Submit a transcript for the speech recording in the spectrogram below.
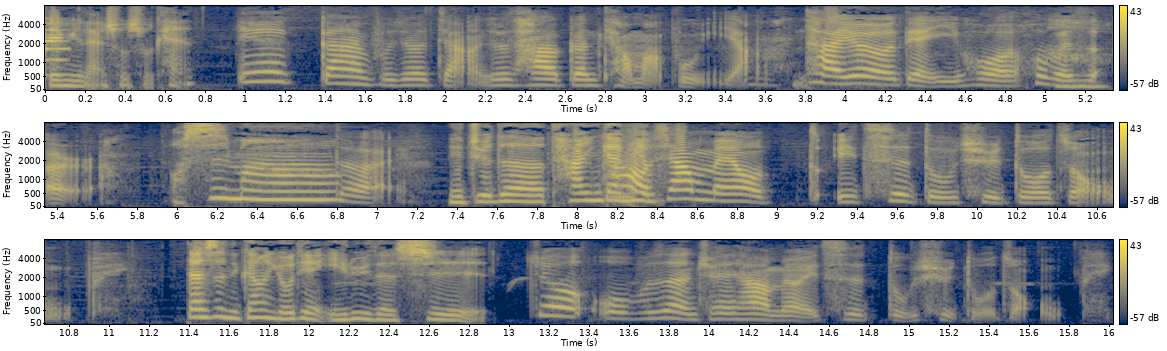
跟你来说说看，因为刚才不就讲，就是它跟条码不一样，他又有点疑惑，会不会是二啊？哦，是吗？对，你觉得他应该好像没有一次读取多种物品，但是你刚刚有点疑虑的是，就我不是很确定他有没有一次读取多种物品。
